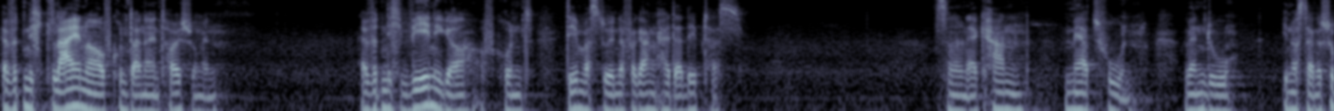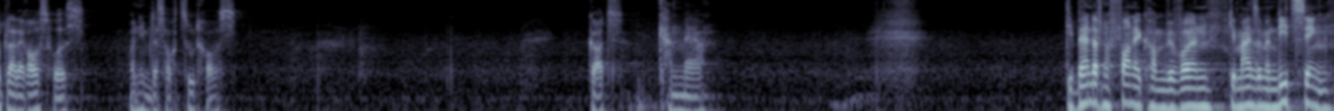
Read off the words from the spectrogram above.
Er wird nicht kleiner aufgrund deiner Enttäuschungen. Er wird nicht weniger aufgrund dem, was du in der Vergangenheit erlebt hast sondern er kann mehr tun, wenn du ihn aus deiner Schublade rausholst und ihm das auch zutraust. Gott kann mehr. Die Band darf nach vorne kommen. Wir wollen gemeinsam ein Lied singen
